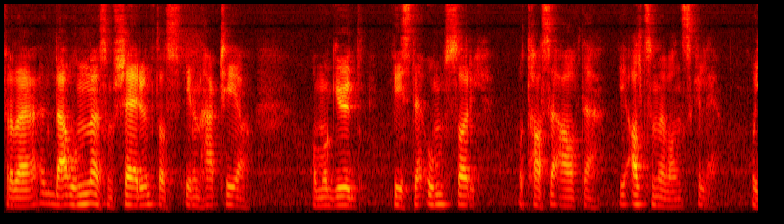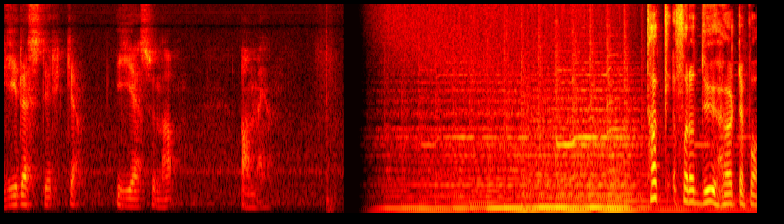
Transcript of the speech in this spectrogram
fra det, det onde som skjer rundt oss i denne tida. Og må Gud vise deg omsorg og ta seg av det i alt som er vanskelig. Og gi deg styrke i Jesu navn. Amen. Takk for at du hørte på.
